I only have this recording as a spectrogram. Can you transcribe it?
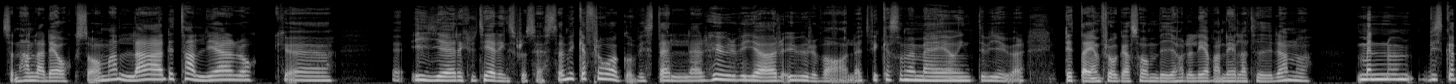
Sen handlar det också om alla detaljer och eh, i rekryteringsprocessen, vilka frågor vi ställer, hur vi gör urvalet, vilka som är med och intervjuar. Detta är en fråga som vi håller levande hela tiden. Men mm, vi ska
